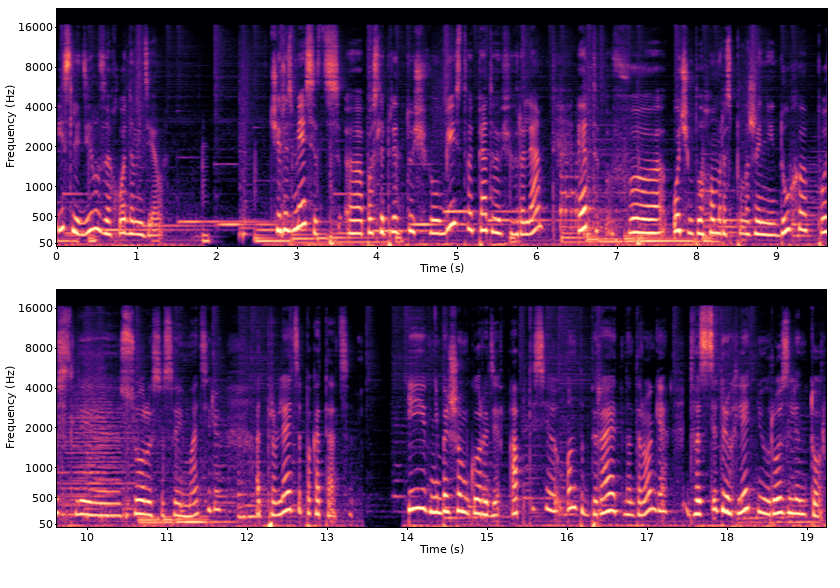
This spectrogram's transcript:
и следил за ходом дела. Через месяц э, после предыдущего убийства, 5 февраля, Эд в очень плохом расположении духа после ссоры со своей матерью отправляется покататься. И в небольшом городе Аптосе он подбирает на дороге 23-летнюю Розалин Торп.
